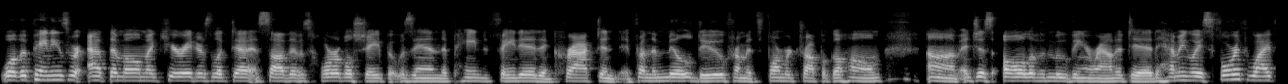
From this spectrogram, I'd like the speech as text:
well, the paintings were at the MoMA. Curators looked at it and saw that it was horrible shape it was in. The paint had faded and cracked and, and from the mildew from its former tropical home. Um, and just all of the moving around it did. Hemingway's fourth wife,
